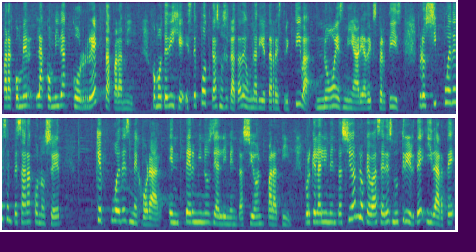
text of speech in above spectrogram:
para comer la comida correcta para mí. Como te dije, este podcast no se trata de una dieta restrictiva, no es mi área de expertise, pero sí puedes empezar a conocer ¿Qué puedes mejorar en términos de alimentación para ti? Porque la alimentación lo que va a hacer es nutrirte y darte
